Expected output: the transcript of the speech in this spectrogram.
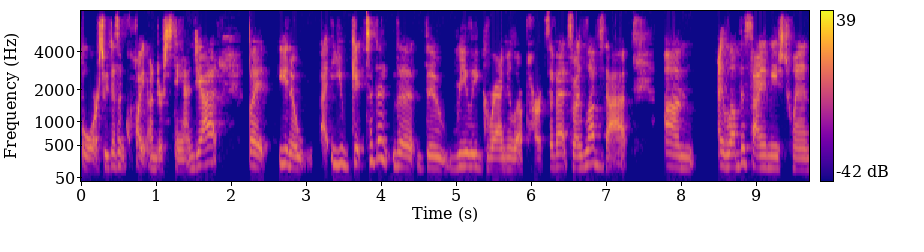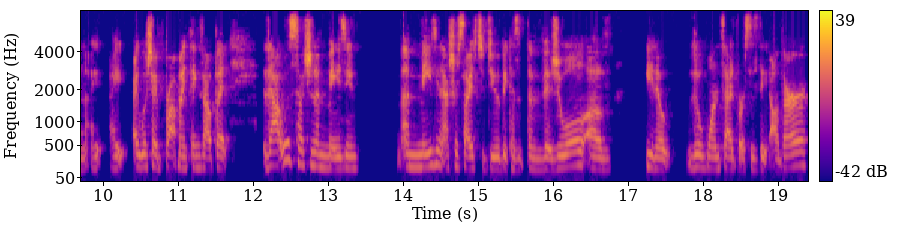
four, so he doesn't quite understand yet. But, you know, you get to the, the, the really granular parts of it. So I love that. Um, I love the Siamese twin. I, I, I wish I brought my things out, but that was such an amazing, amazing exercise to do because the visual of, you know, the one side versus the other,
